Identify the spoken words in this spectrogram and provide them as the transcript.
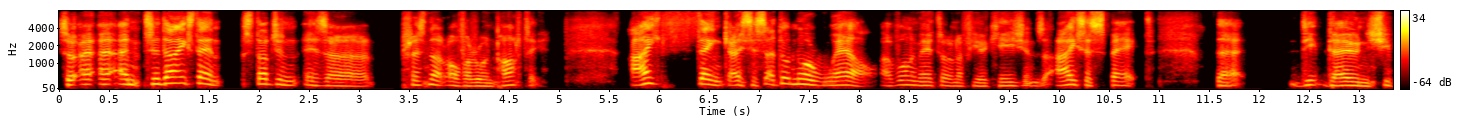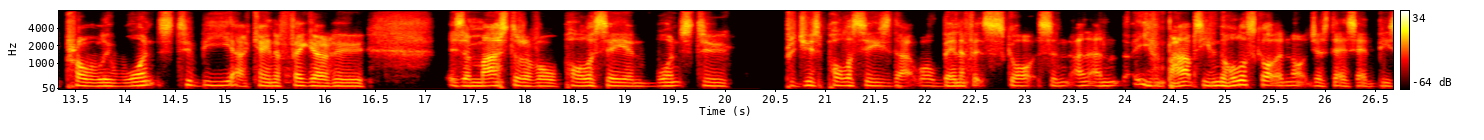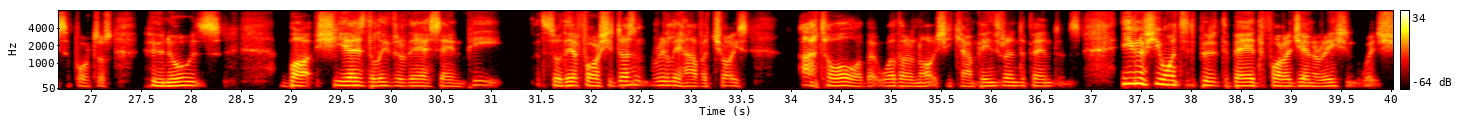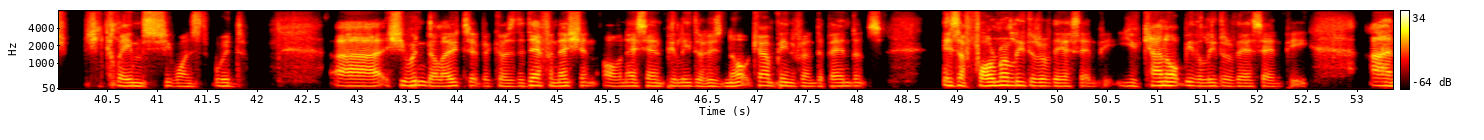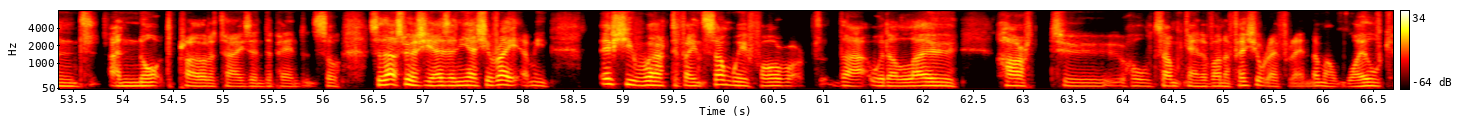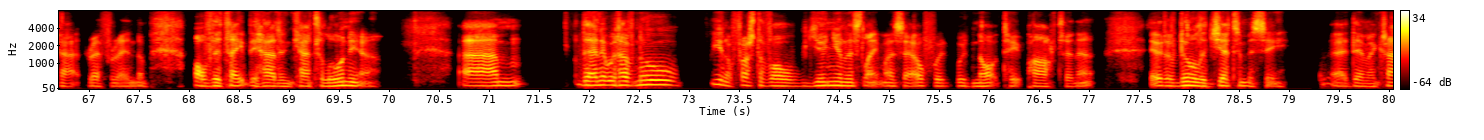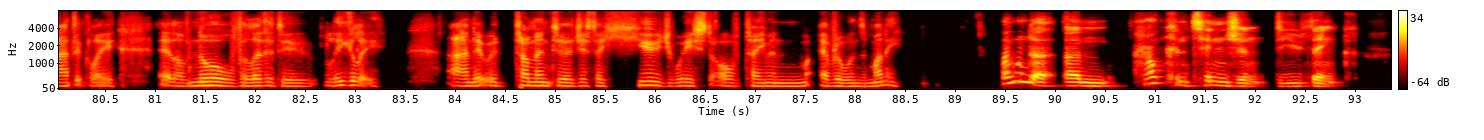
so and to that extent sturgeon is a prisoner of her own party i think i sus- i don't know her well i've only met her on a few occasions i suspect that deep down, she probably wants to be a kind of figure who is a master of all policy and wants to produce policies that will benefit Scots and, and, and even perhaps even the whole of Scotland, not just SNP supporters. Who knows? But she is the leader of the SNP. So therefore, she doesn't really have a choice at all about whether or not she campaigns for independence. Even if she wanted to put it to bed for a generation, which she claims she once would, uh, she wouldn't allow it because the definition of an SNP leader who's not campaigning for independence is a former leader of the SNP. You cannot be the leader of the SNP and and not prioritize independence. So so that's where she is. And yes, you're right. I mean, if she were to find some way forward that would allow her to hold some kind of unofficial referendum, a wildcat referendum of the type they had in Catalonia, um, then it would have no you know, first of all, unionists like myself would, would not take part in it. It would have no legitimacy uh, democratically. It'll have no validity legally. And it would turn into just a huge waste of time and everyone's money. I wonder um, how contingent do you think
